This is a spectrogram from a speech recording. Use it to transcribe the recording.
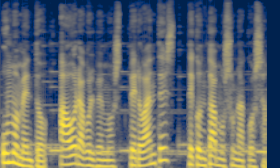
Un momento, ahora volvemos, pero antes te contamos una cosa.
